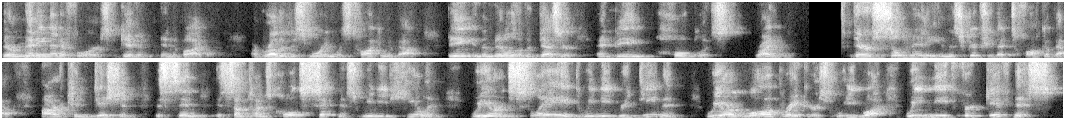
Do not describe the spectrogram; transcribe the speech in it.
There are many metaphors given in the Bible. Our brother this morning was talking about being in the middle of a desert and being hopeless, right? There are so many in the scripture that talk about our condition. The sin is sometimes called sickness. We need healing. We are enslaved. We need redeeming. We are lawbreakers. We what? We need forgiveness.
